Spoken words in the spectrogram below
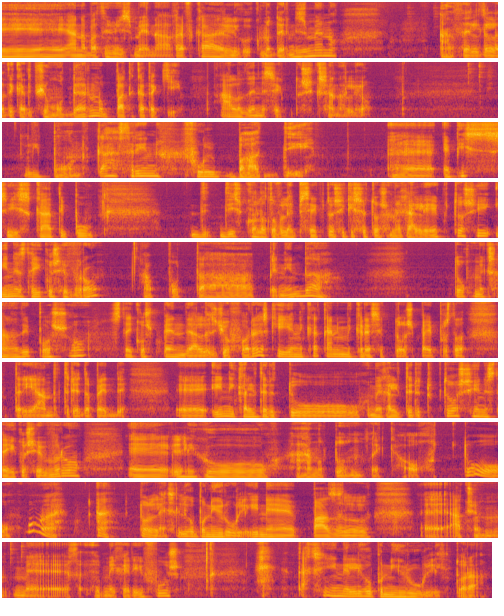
αναβαθμισμένα γραφικά, λίγο εκμοντερνισμένο. Αν θέλετε δηλαδή κάτι πιο μοντέρνο, πάτε κατά εκεί. Αλλά δεν είναι σε έκπτωση, ξαναλέω. Λοιπόν, Catherine Full Body. Ε, επίσης κάτι που δύσκολα το βλέπεις έκπτωση και σε τόσο μεγάλη έκπτωση είναι στα 20 ευρώ από τα 50 το έχουμε ξαναδεί πόσο; Στα 25 άλλες δύο φορές και γενικά κάνει μικρές εκτόσεις πάει προς τα 30-35 ε, είναι η, καλύτερη του, η μεγαλύτερη του πτώση, είναι στα 20 ευρώ, ε, λίγο άνω των 18, ε, το αυτό λες, λίγο πονηρούλι. Είναι puzzle ε, action με, με γρίφους. Ε, εντάξει, είναι λίγο πονηρούλι. Τώρα,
